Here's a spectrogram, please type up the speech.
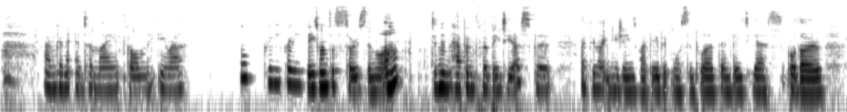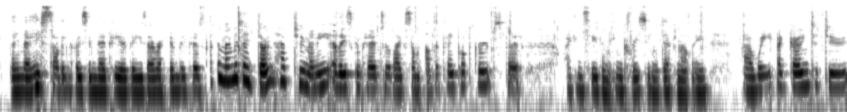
I'm gonna enter my GOM era. Oh, pretty, pretty. These ones are so similar. Didn't happen for BTS, but I feel like New Jeans might be a bit more simpler than BTS, although they may start increasing their POBs, I reckon, because at the moment they don't have too many, at least compared to like some other K-pop groups, but I can see them increasing definitely. Uh, we are going to do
